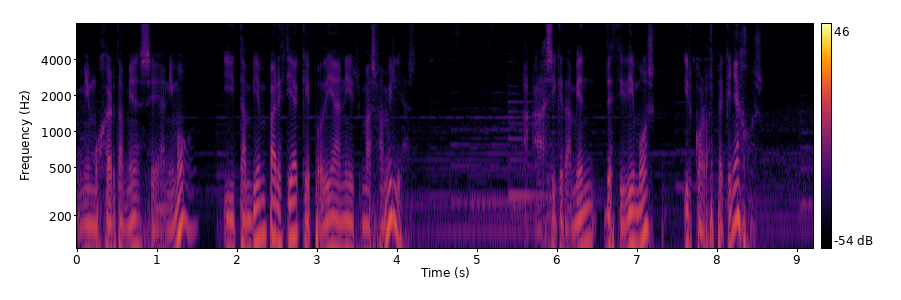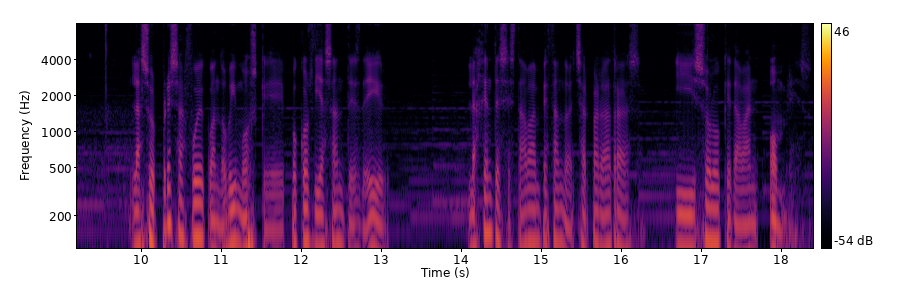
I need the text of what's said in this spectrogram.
mi mujer también se animó y también parecía que podían ir más familias. Así que también decidimos ir con los pequeñajos. La sorpresa fue cuando vimos que pocos días antes de ir, la gente se estaba empezando a echar para atrás y solo quedaban hombres.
